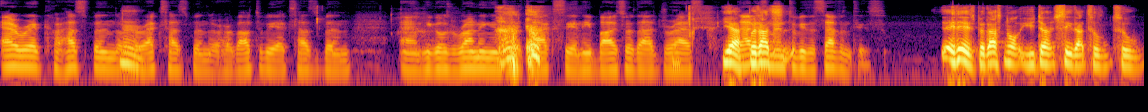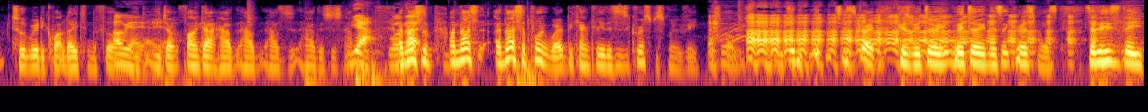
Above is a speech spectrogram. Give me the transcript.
Eric, her husband, or Hmm. her ex-husband, or her about to be ex-husband, and he goes running into a taxi and he buys her that dress. yeah, That but that's meant to be the seventies. It is, but that's not. You don't see that till till till really quite late in the film. Oh, yeah, you, yeah, you yeah, don't find yeah. out how how how, this- how this has happened. Yeah, well, and that's the and that's and that's the point where it became clear this is a Christmas movie as well, which, which is great because we're doing we're doing this at Christmas. So this is the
